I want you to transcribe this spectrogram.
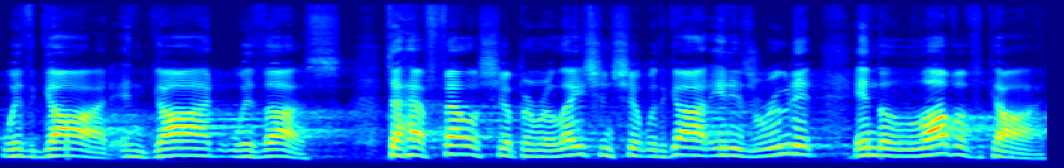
with God and God with us to have fellowship and relationship with God. It is rooted in the love of God.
